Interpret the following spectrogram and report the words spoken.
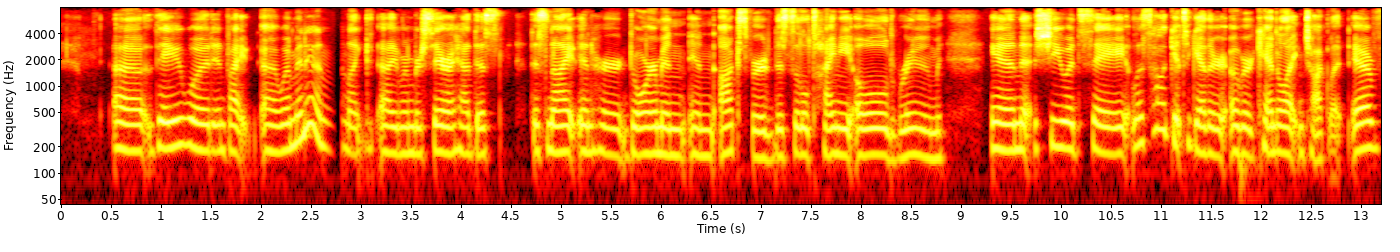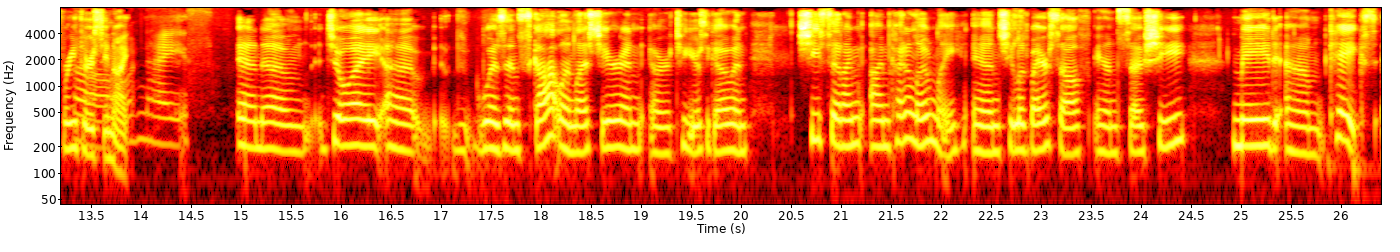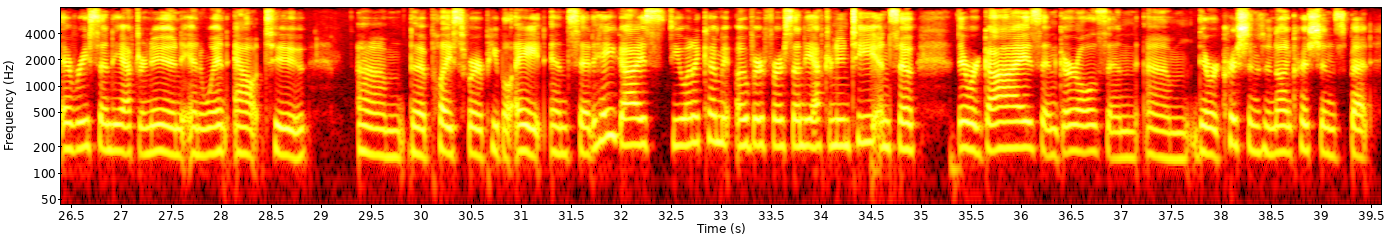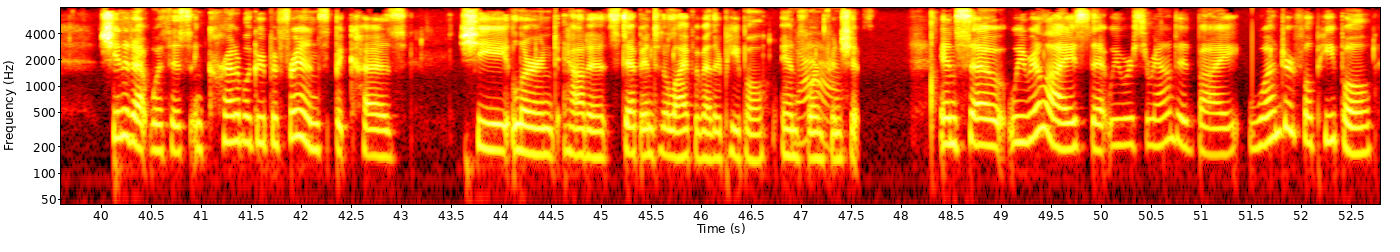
uh, they would invite uh, women in. Like I remember Sarah had this this night in her dorm in in Oxford, this little tiny old room, and she would say, "Let's all get together over candlelight and chocolate every oh, Thursday night." Nice. And um, Joy uh, was in Scotland last year and or two years ago, and she said, "I'm I'm kind of lonely," and she lived by herself, and so she made um, cakes every Sunday afternoon and went out to um, the place where people ate and said, Hey guys, do you want to come over for Sunday afternoon tea? And so there were guys and girls, and um, there were Christians and non Christians, but she ended up with this incredible group of friends because she learned how to step into the life of other people and yeah. form friendships. And so we realized that we were surrounded by wonderful people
